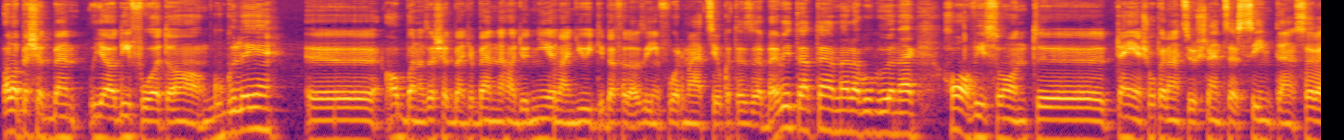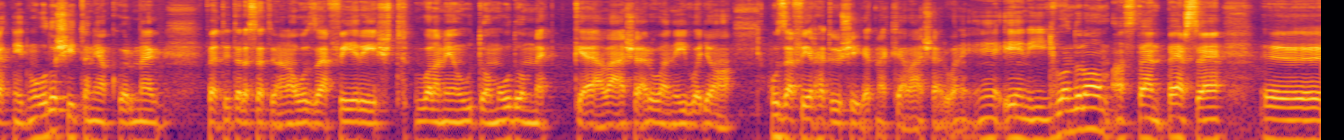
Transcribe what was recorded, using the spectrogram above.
alapesetben ugye a default a Google-é, ö, abban az esetben, hogyha benne hagy, hogy nyilván gyűjti befelé az információkat, ezzel bevételt termel a Google-nek, ha viszont ö, teljes operációs rendszer szinten szeretnéd módosítani, akkor meg feltételezhetően a hozzáférést valamilyen úton, módon meg kell vásárolni, vagy a hozzáférhetőséget meg kell vásárolni. Én így gondolom, aztán persze ö,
